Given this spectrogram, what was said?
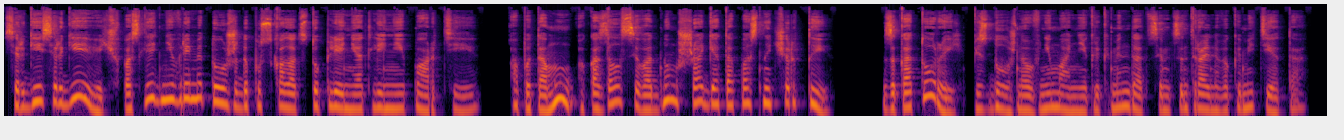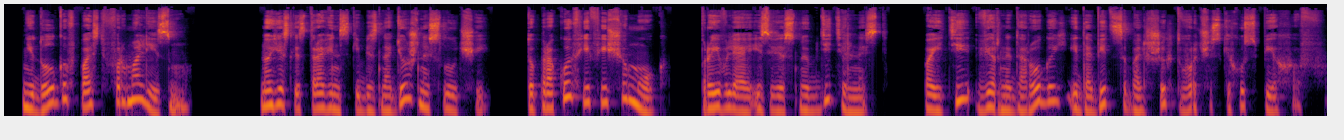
Сергей Сергеевич в последнее время тоже допускал отступление от линии партии, а потому оказался в одном шаге от опасной черты, за которой, без должного внимания к рекомендациям Центрального комитета, недолго впасть в формализм. Но если Стравинский безнадежный случай, то Прокофьев еще мог, проявляя известную бдительность, пойти верной дорогой и добиться больших творческих успехов.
